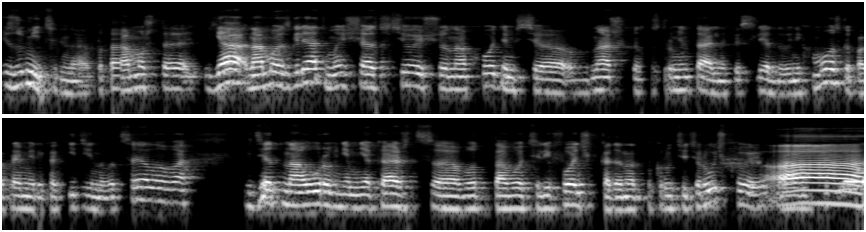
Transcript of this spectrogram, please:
изумительно, потому что я, на мой взгляд, мы сейчас все еще находимся в наших инструментальных исследованиях мозга, по крайней мере, как единого целого, где-то на уровне, мне кажется, вот того телефончика, когда надо покрутить ручку. А.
